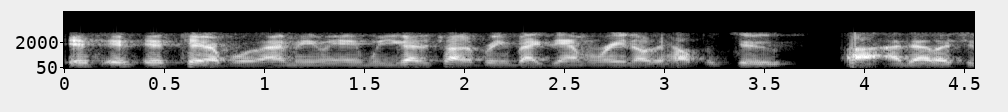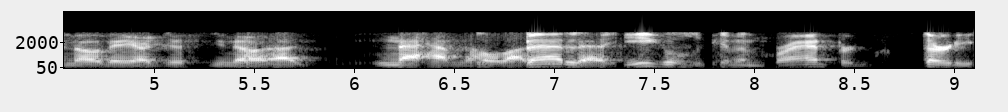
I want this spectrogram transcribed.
It's, it's it's terrible. I mean, and when you got to try to bring back Dan Marino to help it too, uh, that lets you know they are just you know uh, not having a whole lot Bad of as success. the Eagles giving Bradford thirty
